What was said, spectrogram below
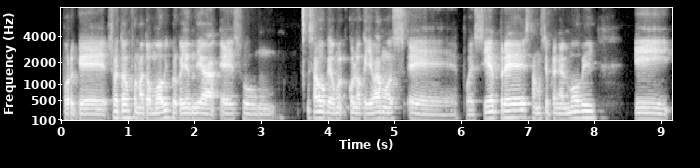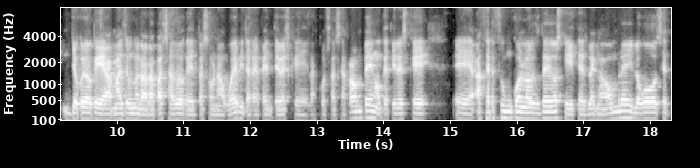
porque sobre todo en formato móvil, porque hoy en día es un es algo que, con lo que llevamos eh, pues siempre, estamos siempre en el móvil y yo creo que a más de uno le habrá pasado que pasa una web y de repente ves que las cosas se rompen o que tienes que eh, hacer zoom con los dedos que dices, venga, hombre, y luego, se,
